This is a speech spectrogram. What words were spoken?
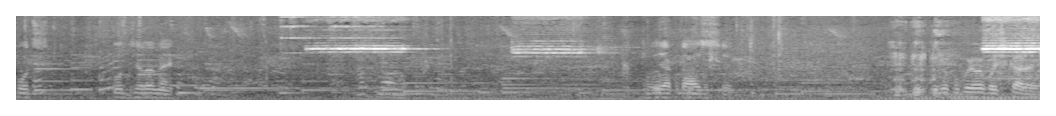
কোচ কোচ যাবে মেঘ একটা আসছে। পুকুরে পরিষ্কার হয়ে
